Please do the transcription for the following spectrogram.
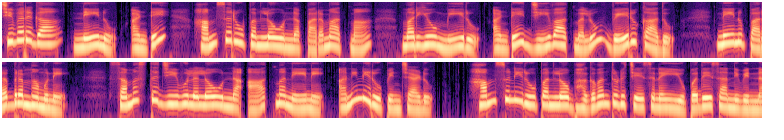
చివరగా నేను అంటే హంసరూపంలో ఉన్న పరమాత్మ మరియు మీరు అంటే జీవాత్మలు వేరు కాదు. నేను పరబ్రహ్మమునే. సమస్త జీవులలో ఉన్న ఆత్మ నేనే అని నిరూపించాడు. హంసుని రూపంలో భగవంతుడు చేసిన ఈ ఉపదేశాన్ని విన్న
